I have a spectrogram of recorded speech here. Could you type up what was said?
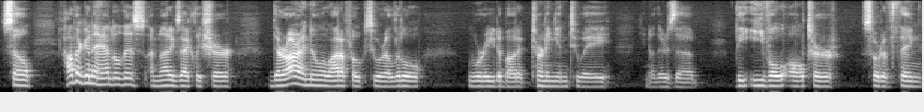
So how they're going to handle this, I'm not exactly sure. There are, I know, a lot of folks who are a little worried about it turning into a, you know, there's a the evil alter sort of thing,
